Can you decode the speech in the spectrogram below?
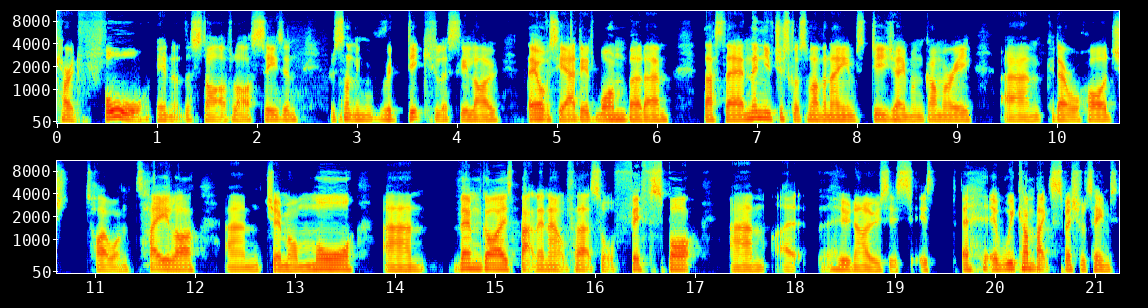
carried four in at the start of last season. It was something ridiculously low. They obviously added one, but um, that's there. And then you've just got some other names: DJ Montgomery, um, Hodge, Taywan Taylor, um, Jamal Moore. Um, them guys battling out for that sort of fifth spot. Um, uh, who knows? It's, it's uh, we come back to special teams.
